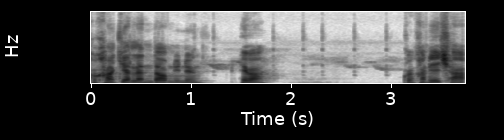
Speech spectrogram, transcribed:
ค่อนข้างจะแรนดอมนิดนึง เห็นปะค่อนข้างที่จะช้า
